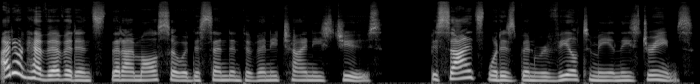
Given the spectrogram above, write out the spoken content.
I don't have evidence that I'm also a descendant of any Chinese Jews, besides what has been revealed to me in these dreams.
